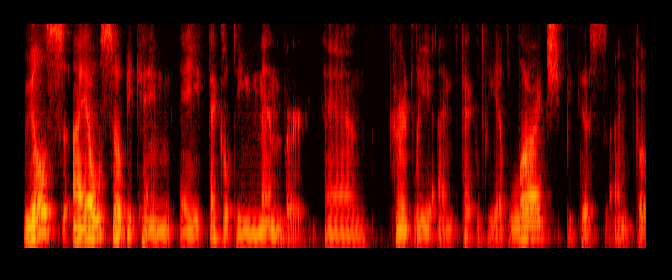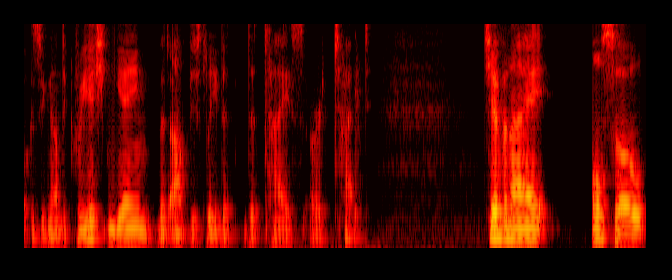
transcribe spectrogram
We also, I also became a faculty member, and currently I'm faculty at large because I'm focusing on the creation game, but obviously the, the ties are tight. Jeff and I also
